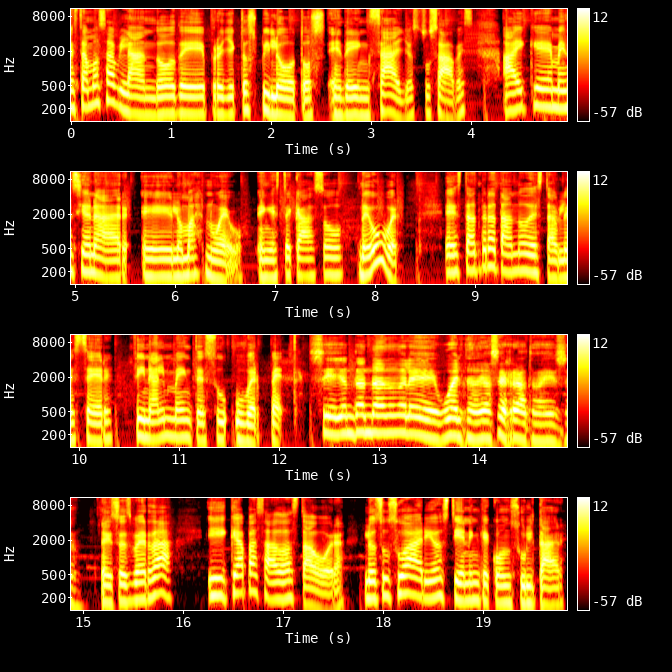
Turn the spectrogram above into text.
estamos hablando de proyectos pilotos, eh, de ensayos, tú sabes, hay que mencionar eh, lo más nuevo, en este caso de Uber. Están tratando de establecer finalmente su Uber Pet. Sí, ellos están dándole vuelta de hace rato a eso. Eso es verdad. ¿Y qué ha pasado hasta ahora? Los usuarios tienen que consultar,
